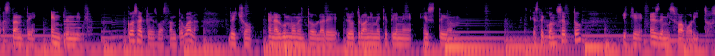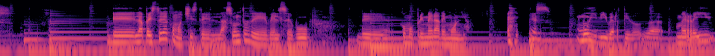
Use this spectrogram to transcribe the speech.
bastante entendible, cosa que es bastante buena. De hecho, en algún momento hablaré de otro anime que tiene este, este concepto y que es de mis favoritos. Eh, la prehistoria como chiste, el asunto de Belzebub de, como primera demonio. es muy divertido. me reí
